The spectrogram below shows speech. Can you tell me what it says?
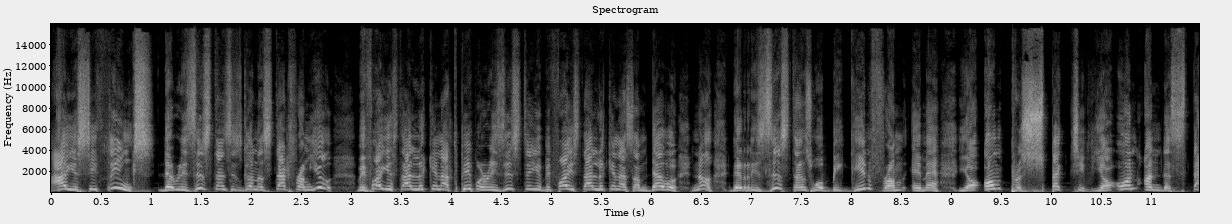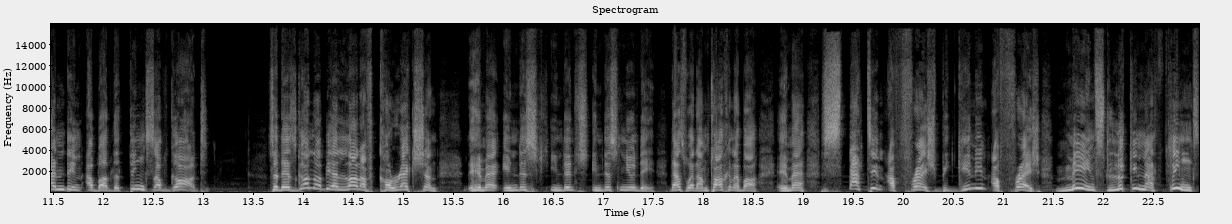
how you see things. The resistance is going to start from you. Before you start looking at people resisting you, before you start looking at some devil, no, the resistance will begin from, amen, your own perspective, your own understanding about the things of God. So there's going to be a lot of correction, amen, in this in this in this new day. That's what I'm talking about. Amen. Starting afresh, beginning afresh means looking at things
